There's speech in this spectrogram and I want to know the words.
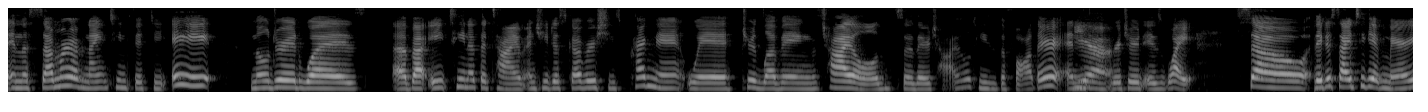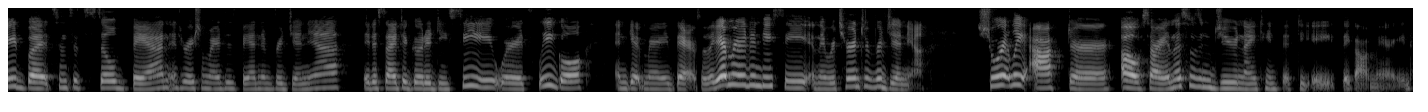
in the summer of 1958, Mildred was about 18 at the time, and she discovers she's pregnant with Richard Loving's child. So their child, he's the father, and Yeah. Richard is white. So they decide to get married, but since it's still banned, interracial marriage is banned in Virginia, they decide to go to DC where it's legal and get married there. So they get married in DC and they return to Virginia. Shortly after, oh, sorry, and this was in June 1958, they got married.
